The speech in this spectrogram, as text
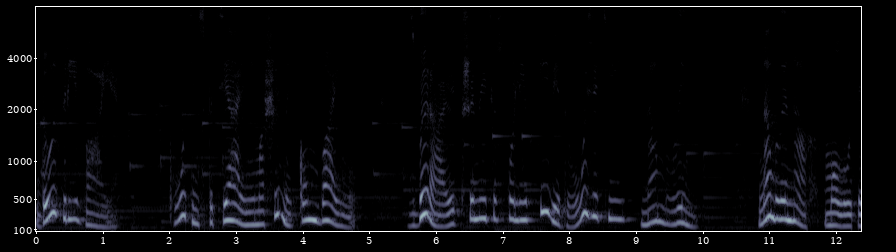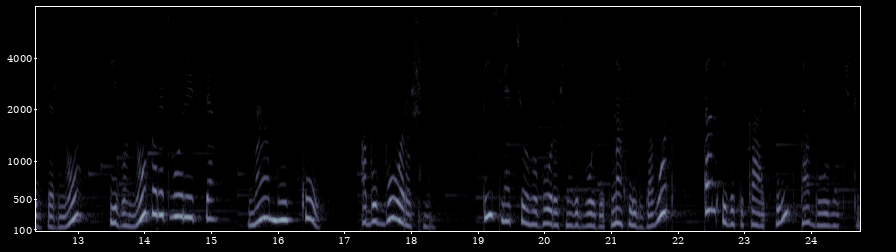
дозріває. Потім спеціальні машини комбайни збирають пшеницю з полів і відвозять її на млин. На млинах молотять зерно, і воно перетворюється на муку або борошно. Після цього борошно відвозять на хлібзавод, там і випікають хліб та булочки.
